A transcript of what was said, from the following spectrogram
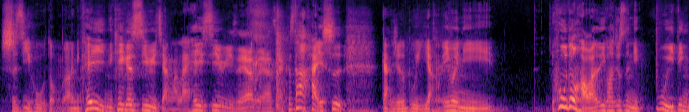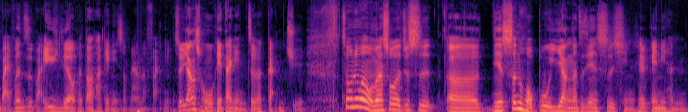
实际互动的。你可以你可以跟 Siri 讲了，来，嘿 Siri 怎样怎样怎样，可是它还是感觉是不一样，因为你。互动好玩的地方就是你不一定百分之百预料得到它给你什么样的反应，所以养宠物可以带给你这个感觉。最后，另外我们要说的就是，呃，你的生活不一样啊，这件事情会给你很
